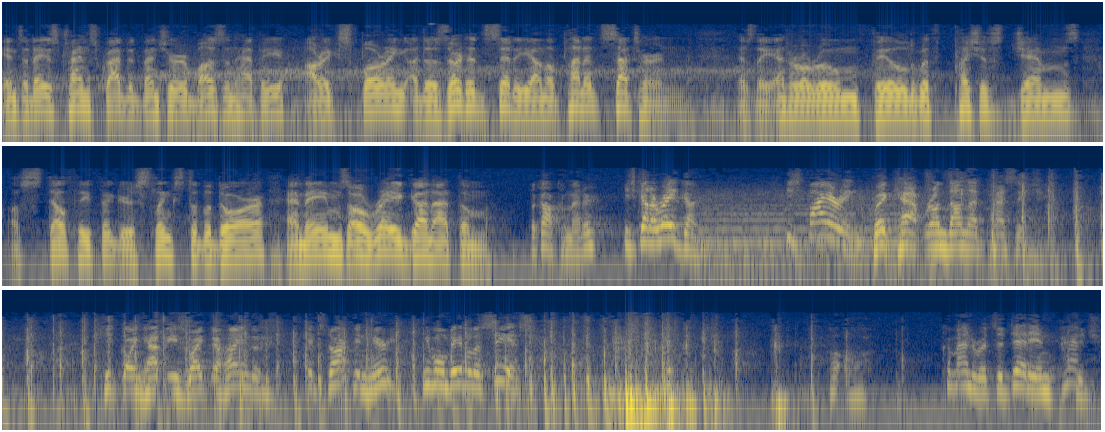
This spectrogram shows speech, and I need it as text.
In today's transcribed adventure, Buzz and Happy are exploring a deserted city on the planet Saturn. As they enter a room filled with precious gems, a stealthy figure slinks to the door and aims a ray gun at them. Look out, Commander. He's got a ray gun. He's firing. Quick, Hap, run down that passage. Keep going, Happy. He's right behind us. It's dark in here. He won't be able to see us. Uh-oh. Commander, it's a dead-end passage.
